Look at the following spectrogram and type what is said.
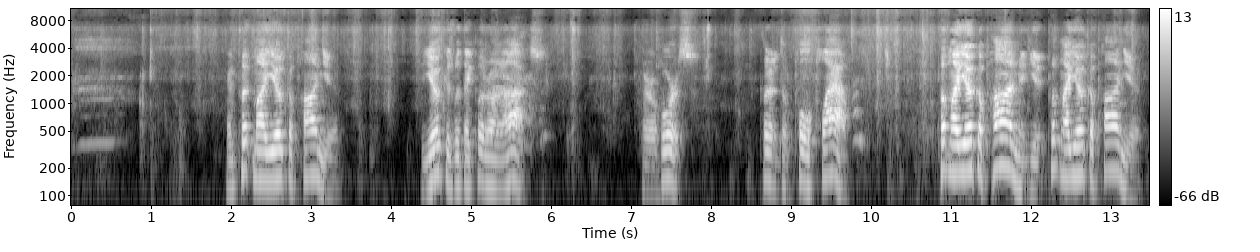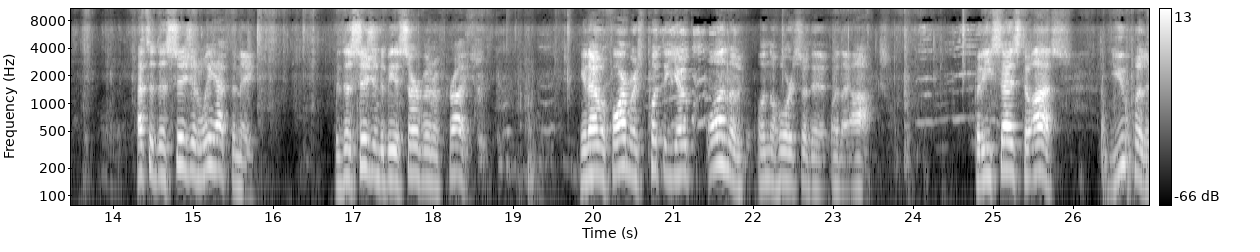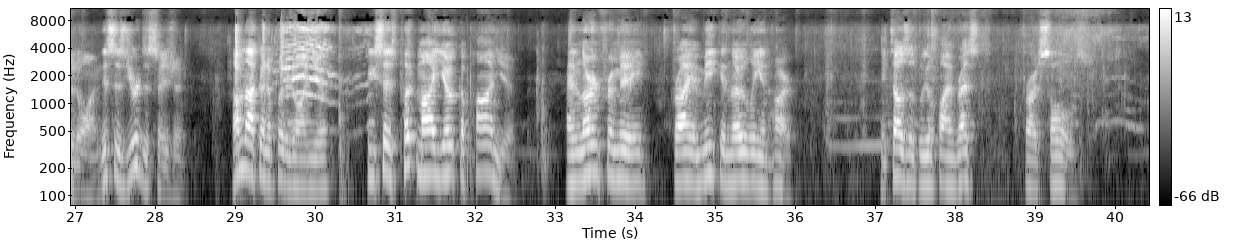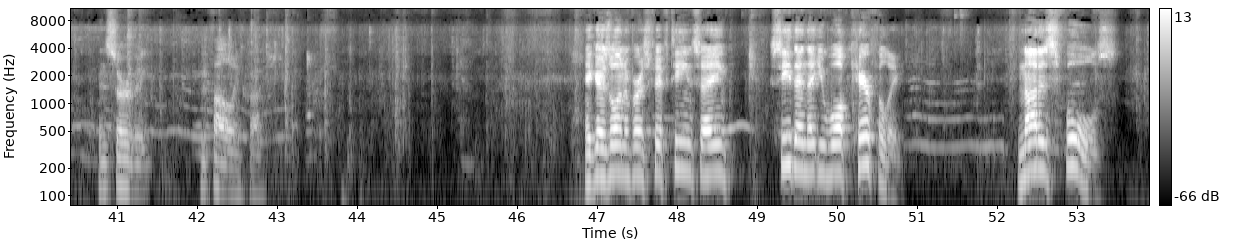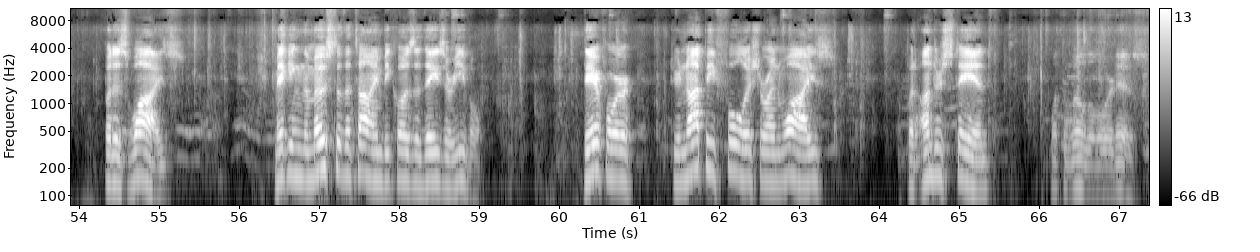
And put my yoke upon you. The yoke is what they put on an ox or a horse. Put it to pull plow. Put my yoke upon me. Put my yoke upon you. That's a decision we have to make the decision to be a servant of Christ. You know, farmers put the yoke on the on the horse or the or the ox. But he says to us, you put it on. This is your decision. I'm not going to put it on you. He says, put my yoke upon you and learn from me, for I am meek and lowly in heart. He tells us we will find rest for our souls in serving and following Christ. It goes on in verse 15 saying, See then that you walk carefully, not as fools, but as wise, making the most of the time because the days are evil. Therefore, do not be foolish or unwise, but understand what the will of the Lord is.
